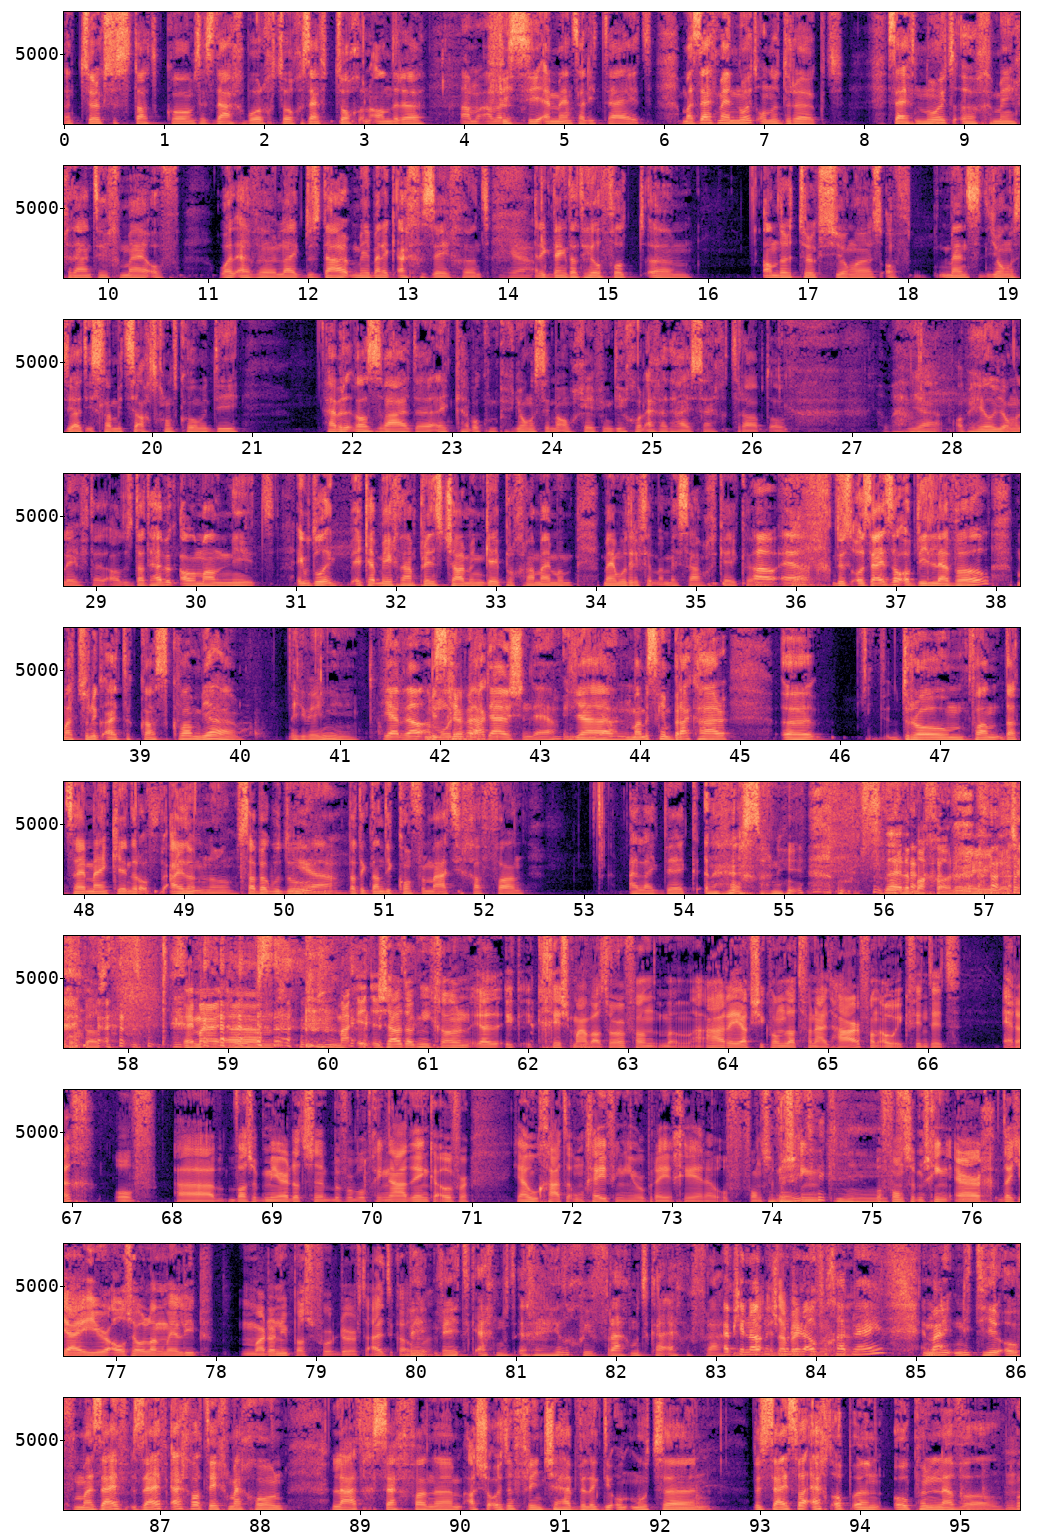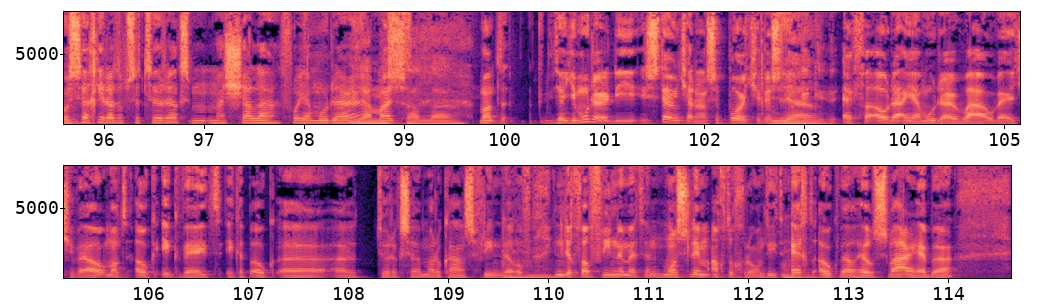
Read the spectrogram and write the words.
een Turkse stad komt. Ze is daar geboren getogen. Zij heeft toch een andere andere... visie en mentaliteit. Maar zij heeft mij nooit onderdrukt. Zij heeft nooit eh, gemeen gedaan tegen mij of whatever. Like, dus daarmee ben ik echt gezegend. Ja. En ik denk dat heel veel ehm, andere Turkse jongens of mensen, jongens die uit islamitische achtergrond komen, die hebben het wel zwaarder. En ik heb ook jongens in mijn omgeving die gewoon echt uit huis zijn getrapt. Of Ja, op heel jonge leeftijd al. Dus dat heb ik allemaal niet. Ik bedoel, ik, ik heb meegedaan aan Prince Charming gay programma. Mijn, mijn moeder heeft het met mij samen gekeken. Oh, echt? Dus oh, zij is al op die level. Maar toen ik uit de kast kwam, ja, ik weet niet. Jij hebt wel een Misschien moeder brak- duizenden, hè? Ja, maar misschien brak haar eh, droom van dat zij mijn kinderen, of I don't know. Snap je wat ik bedoel? Ja. Dat ik dan die confirmatie gaf van, I like dick. Sorry. Nee, dat mag gewoon hoor, in deze podcast. Nee, maar, ehm, maar zou het ook niet gewoon... Ja, ik, ik gis maar wat hoor. Van, haar reactie kwam dat vanuit haar? Van, oh, ik vind dit erg? Of eh, was het meer dat ze bijvoorbeeld ging nadenken over... Ja, hoe gaat de omgeving hierop reageren? Of vond ze misschien... Weet. Of vond ze misschien erg dat jij hier al zo lang mee liep... maar er nu pas voor durfde uit te komen? We- weet ik echt, moet, echt een hele goede vraag. Moet ik haar eigenlijk vragen? Heb je nooit met je daar moeder erover gehad? mee. Nee? Maar, Niet, niet hierover, maar zij, heeft- zij heeft echt wel tegen mij gewoon later gezegd van... ehm, als je ooit een vriendje hebt, wil ik die ontmoeten. Dus zij is wel echt op een open level. Mhm. hoe zeg je dat op z'n Turks? Mashallah voor jouw moeder? Ja, mashallah. Want je moeder die steunt jou dan, support je. Dus Ja. ik, even ode aan jouw moeder. Wauw, weet je wel. Want ook ik weet, ik heb ook eh, eh, Turkse, Marokkaanse vrienden. Of Mhm. in ieder geval vrienden met een moslim-achtergrond. Die het echt ook wel heel zwaar hebben.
